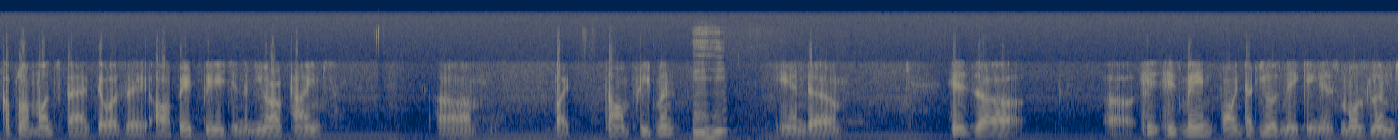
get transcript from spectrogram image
a couple of months back, there was a op-ed page in the New York Times uh, by Tom Friedman, mm-hmm. and uh, his, uh, uh, his his main point that he was making is Muslims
